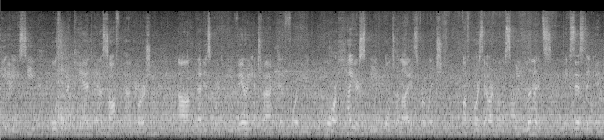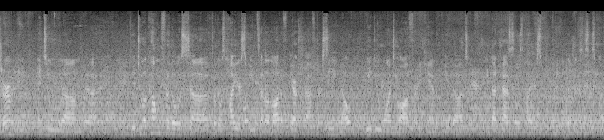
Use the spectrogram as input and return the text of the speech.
DAEC, both in a canned and a soft pad version. Um, that is going to be very attractive for the more higher speed ultralights for which of course there are no speed limits existing in Germany and to um, uh, to account for those uh, for those higher speeds that a lot of aircraft are seeing now, we do want to offer a canopy that that has those higher speed capabilities as well.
